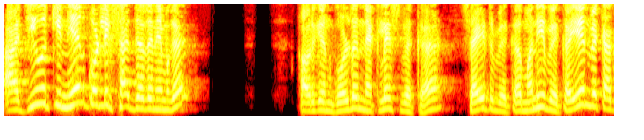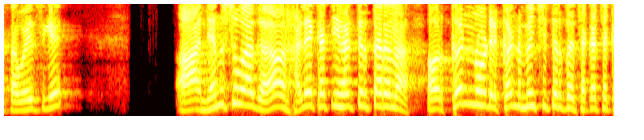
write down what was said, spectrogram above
ಆ ಜೀವಕ್ಕೆ ಇನ್ನೇನ್ ಕೊಡ್ಲಿಕ್ಕೆ ಸಾಧ್ಯ ಅದ ನಿಮ್ಗೆ? ಅವ್ರಿಗೇನು ಗೋಲ್ಡನ್ ನೆಕ್ಲೆಸ್ ಬೇಕಾ ಸೈಟ್ ಬೇಕಾ ಮನಿ ಬೇಕಾ ಏನ್ ಬೇಕಾಗ್ತಾವ ವಯಸ್ಸಿಗೆ? ಆ ನೆನೆಸುವಾಗ ಅವ್ರ ಹಳೆ ಕಥೆ ಹೇಳ್ತಿರ್ತಾರಲ್ಲ, ಅವ್ರ ಕಣ್ಣು ನೋಡ್ರಿ ಕಣ್ಣು ಮಿಂಚಿತಿರ್ತ ಚಕ ಚಕ.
